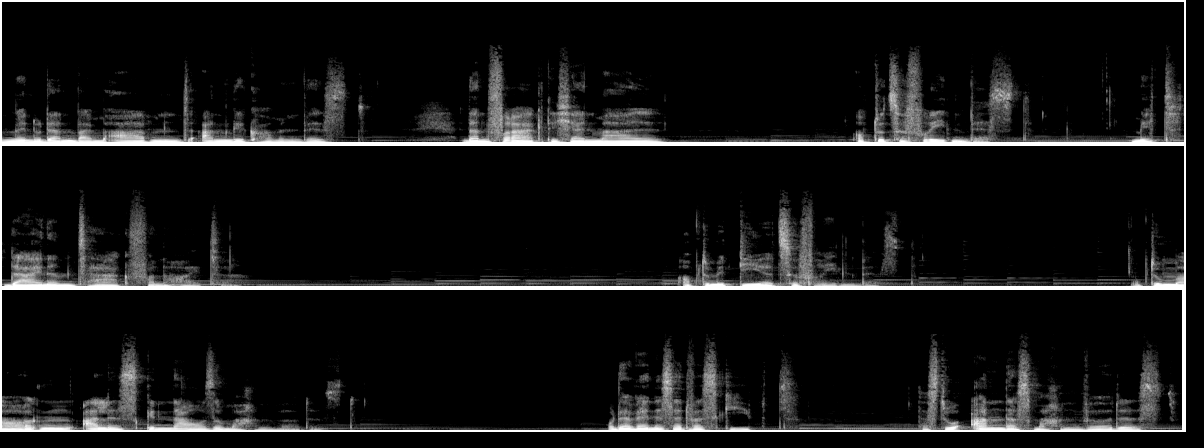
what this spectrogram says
Und wenn du dann beim Abend angekommen bist, dann frag dich einmal, ob du zufrieden bist mit deinem Tag von heute. Ob du mit dir zufrieden bist. ob du morgen alles genauso machen würdest. Oder wenn es etwas gibt, das du anders machen würdest,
